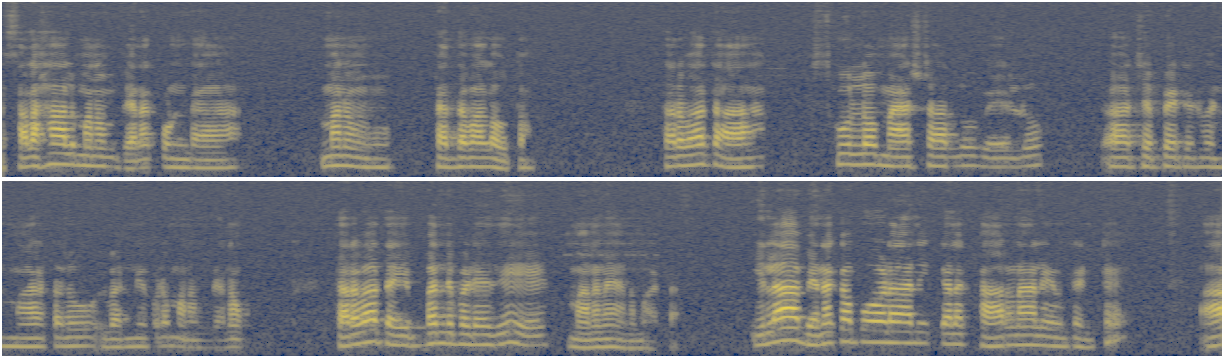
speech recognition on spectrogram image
సలహాలు మనం వినకుండా మనం పెద్దవాళ్ళు అవుతాం. తర్వాత స్కూల్లో మాస్టర్లు వీళ్ళు చెప్పేటటువంటి మాటలు ఇవన్నీ కూడా మనం వినం. తర్వాత ఇబ్బంది పడేది మనమే అన్నమాట. ఇలా వినకపోవడానికి గల కారణాలు ఏమిటంటే ఆ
